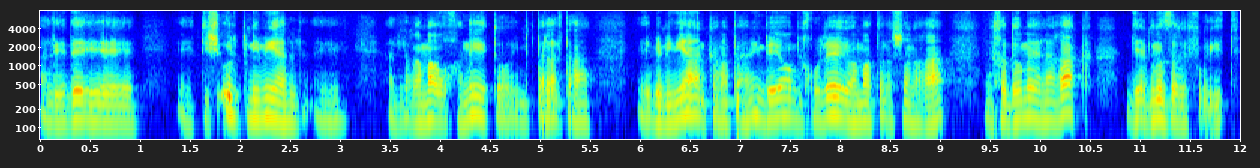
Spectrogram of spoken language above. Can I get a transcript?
על ידי אה, אה, תשאול פנימי על, אה, על רמה רוחנית, או אם התפללת אה, במניין כמה פעמים ביום וכולי, או אמרת לשון הרע וכדומה, אלא רק דיאגנוזה רפואית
